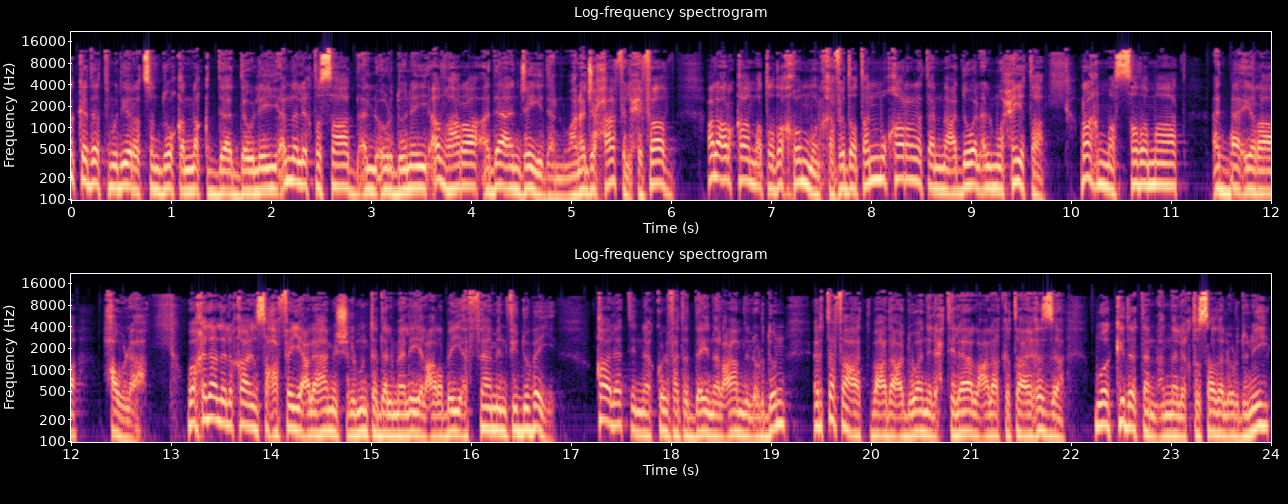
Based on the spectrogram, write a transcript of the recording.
أكدت مديرة صندوق النقد الدولي أن الاقتصاد الأردني أظهر أداء جيدا ونجح في الحفاظ على أرقام التضخم منخفضة مقارنة مع الدول المحيطة رغم الصدمات الدائرة حوله. وخلال لقاء صحفي على هامش المنتدى المالي العربي الثامن في دبي قالت إن كلفة الدين العام للأردن ارتفعت بعد عدوان الاحتلال على قطاع غزة مؤكدة أن الاقتصاد الأردني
